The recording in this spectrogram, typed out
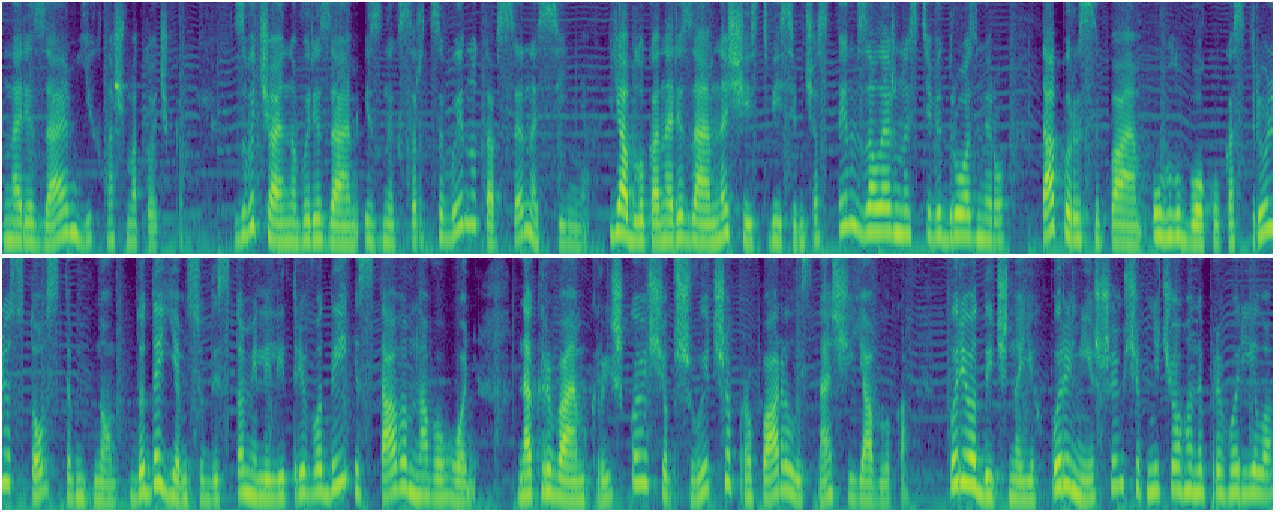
нарізаємо їх на шматочки. Звичайно, вирізаємо із них серцевину та все насіння. Яблука нарізаємо на 6-8 частин в залежності від розміру та пересипаємо у глибоку кастрюлю з товстим дном. Додаємо сюди 100 мл води і ставимо на вогонь. Накриваємо кришкою, щоб швидше пропарились наші яблука. Періодично їх перемішуємо, щоб нічого не пригоріло.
